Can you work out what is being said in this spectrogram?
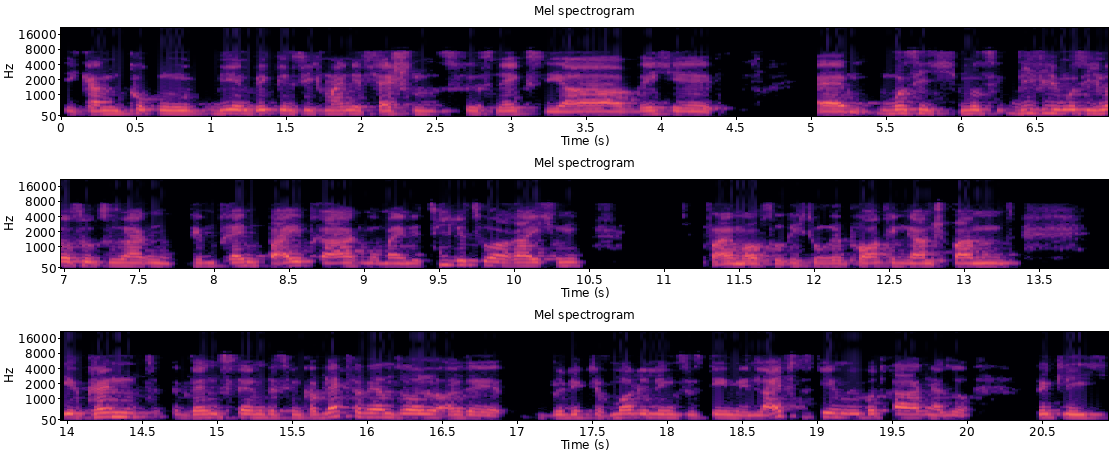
ich kann gucken, wie entwickeln sich meine Sessions fürs nächste Jahr, welche ähm, muss ich, muss, wie viel muss ich noch sozusagen dem Trend beitragen, um meine Ziele zu erreichen vor allem auch so Richtung Reporting ganz spannend. Ihr könnt, wenn es dann ein bisschen komplexer werden soll, eure Predictive Modeling Systeme in Live-Systeme übertragen, also wirklich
